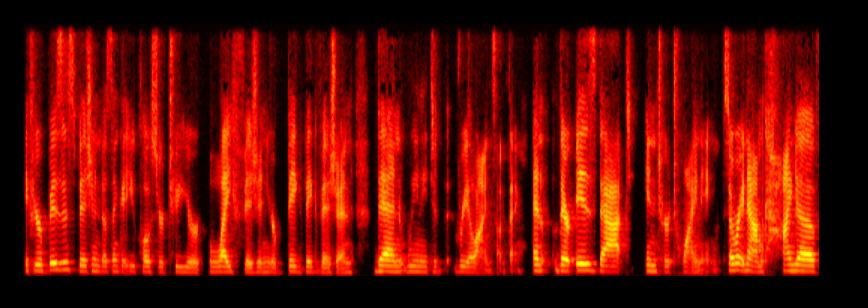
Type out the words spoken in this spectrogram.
if your business vision doesn't get you closer to your life vision, your big, big vision, then we need to realign something. And there is that intertwining. So, right now, I'm kind of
